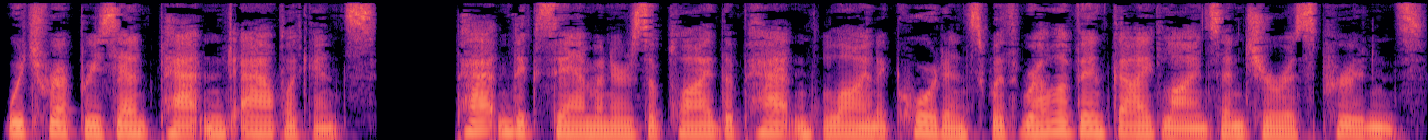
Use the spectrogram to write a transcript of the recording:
which represent patent applicants. Patent examiners apply the patent law in accordance with relevant guidelines and jurisprudence.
